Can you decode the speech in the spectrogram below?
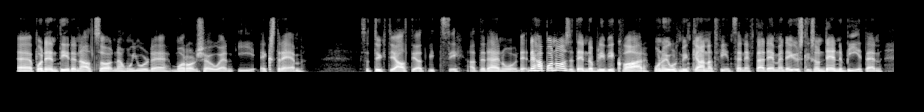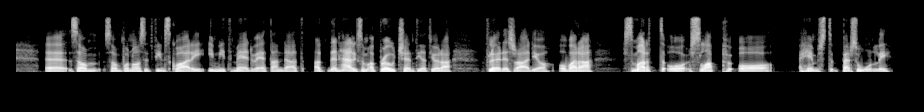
Eh, på den tiden alltså när hon gjorde morgonshowen i Extrem så tyckte jag alltid att vitsi, att det där är nog, det, det har på något sätt ändå blivit kvar. Hon har gjort mycket annat fint sen efter det, men det är just liksom den biten eh, som, som på något sätt finns kvar i, i mitt medvetande. Att, att den här liksom approachen till att göra flödesradio och vara smart och slapp och hemskt personlig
